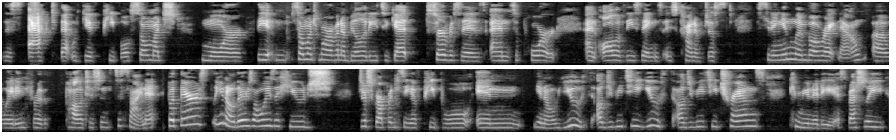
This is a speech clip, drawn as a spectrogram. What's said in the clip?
this act that would give people so much more the so much more of an ability to get services and support and all of these things is kind of just sitting in limbo right now uh, waiting for the politicians to sign it but there's you know there's always a huge discrepancy of people in, you know, youth, LGBT youth, LGBT trans community, especially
